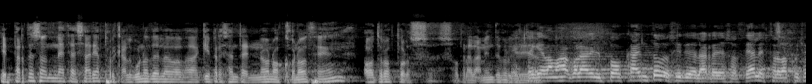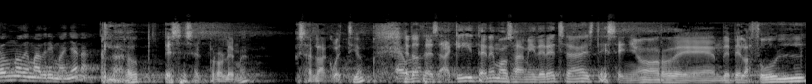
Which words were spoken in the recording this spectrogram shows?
en parte son necesarias porque algunos de los aquí presentes no nos conocen, otros por so- sobradamente porque... Esto es que vamos a colar el podcast en todo sitio de las redes sociales. Esto lo va a escuchar uno de Madrid mañana. Claro, ese es el problema. Esa es la cuestión. Entonces, aquí tenemos a mi derecha este señor de, de pelo azul,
